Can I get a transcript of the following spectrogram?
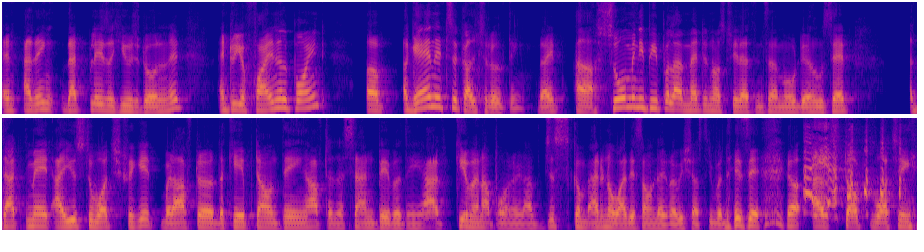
And I think that plays a huge role in it. And to your final point, uh, again, it's a cultural thing, right? Uh, so many people I've met in Australia since I moved here who said, that made I used to watch cricket, but after the Cape Town thing, after the sandpaper thing, I've given up on it. I've just come. I don't know why they sound like Ravi Shastri, but they say you know, I've stopped watching.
